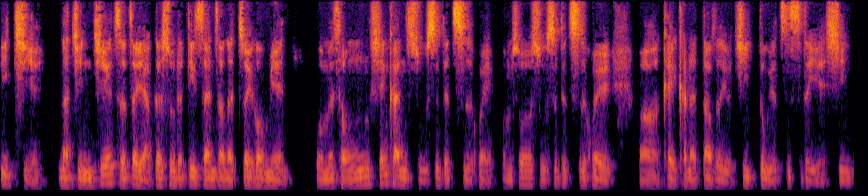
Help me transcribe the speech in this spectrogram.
一节。那紧接着在雅各书的第三章的最后面，我们从先看属世的智慧。我们说属世的智慧，呃，可以看得到的有嫉妒，有自私的野心。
